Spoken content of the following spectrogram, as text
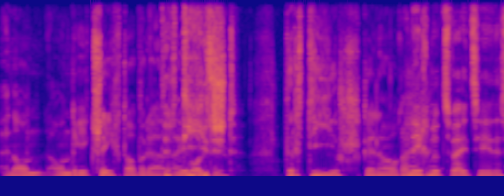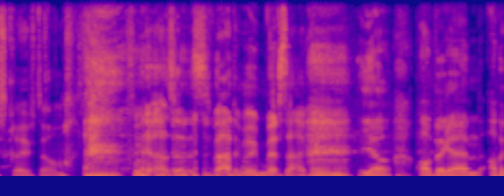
eine an, andere Geschichte, aber... Äh, Der auch Tierst. Der Tierst, genau. Habe ich nur zwei CDs gekauft damals. ja, also das werden wir immer sagen. Ja, aber, ähm, aber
